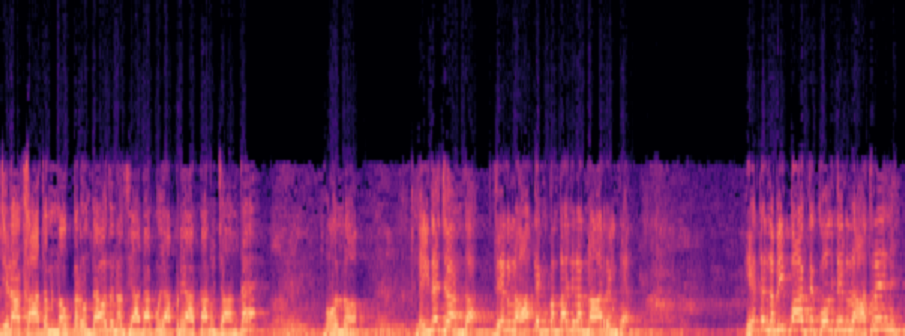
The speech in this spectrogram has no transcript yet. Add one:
جڑا خادم نوکر ہوں وہ زیادہ کوئی اپنے آقا نو جانتا ہے؟ بولو۔ نہیں نہ جانتا دن رات ایک بندہ جڑا رہا ہے۔ یہ تو نبی پاک دے کول دن رات رہے نے۔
